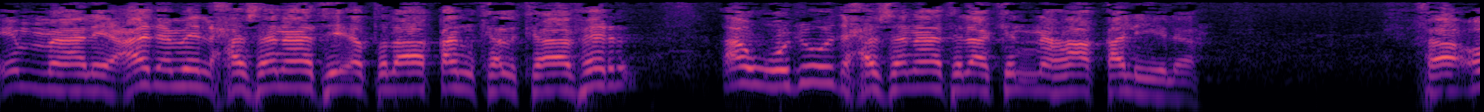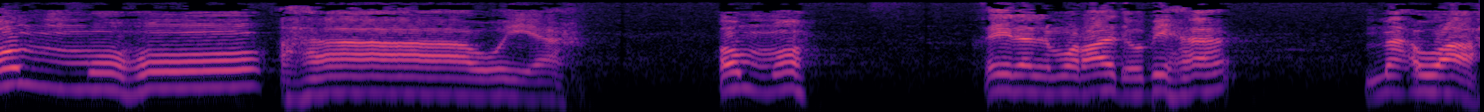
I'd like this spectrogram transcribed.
إما لعدم الحسنات اطلاقا كالكافر أو وجود حسنات لكنها قليلة. فأمه هاوية. أمه قيل المراد بها مأواه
